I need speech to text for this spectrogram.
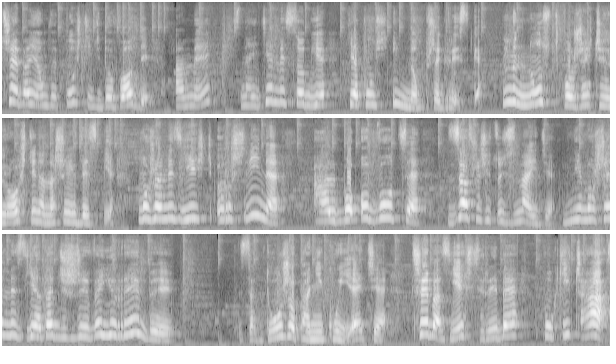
Trzeba ją wypuścić do wody, a my znajdziemy sobie jakąś inną przegryzkę. Mnóstwo rzeczy rośnie na naszej wyspie. Możemy zjeść roślinę albo owoce. Zawsze się coś znajdzie. Nie możemy zjadać żywej ryby. Za dużo panikujecie. Trzeba zjeść rybę, póki czas.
